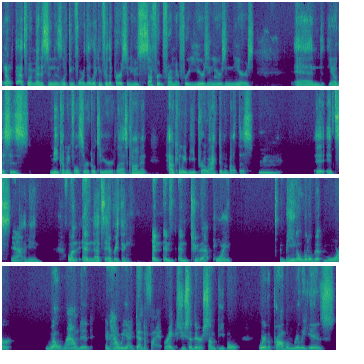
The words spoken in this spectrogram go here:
You know, that's what medicine is looking for. They're looking for the person who's suffered from it for years and years and years. And, you know, this is me coming full circle to your last comment, how can we be proactive about this? Mm. It, it's yeah. I mean, well, and, and that's everything. And and and to that point, being a little bit more well-rounded in how we identify it, right? Because you said there are some people where the problem really is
